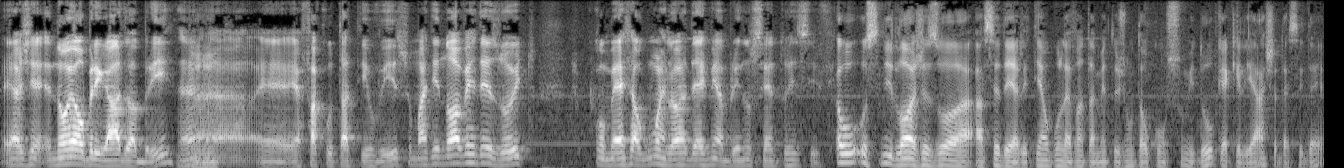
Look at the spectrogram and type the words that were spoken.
é, não é obrigado a abrir, né? Uhum. É, é, facultativo isso, mas de 9 às 18 começa algumas lojas devem abrir no centro do Recife. O, o Cine Lojas ou a, a CDL tem algum levantamento junto ao consumidor? O que é que ele acha dessa ideia?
